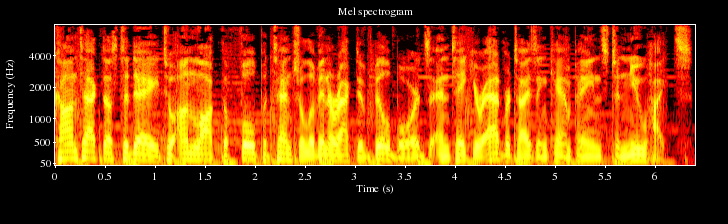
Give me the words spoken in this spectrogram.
Contact us today to unlock the full potential of interactive billboards and take your advertising campaigns to new heights.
